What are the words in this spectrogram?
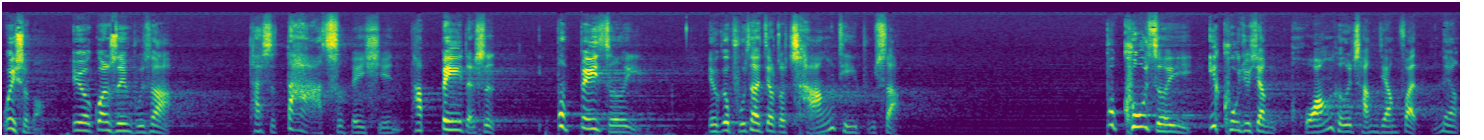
为什么？因为观世音菩萨他是大慈悲心，他悲的是不悲则已。有个菩萨叫做长提菩萨。不哭则已，一哭就像黄河长江泛那样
